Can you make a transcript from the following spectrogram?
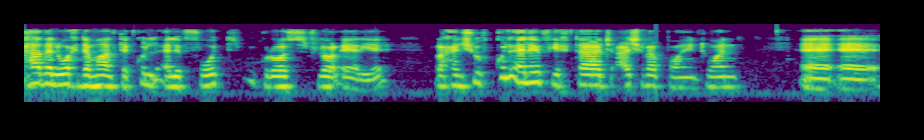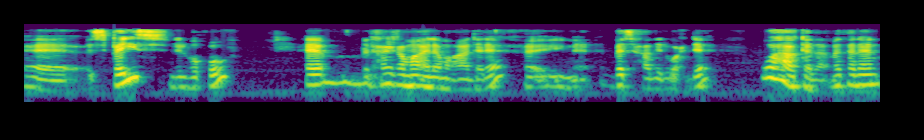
هذا الوحدة مالته كل ألف foot gross floor area راح نشوف كل ألف يحتاج 10.1 space للوقوف. آه، بالحقيقة ما له معادلة آه، بس هذه الوحدة. وهكذا مثلا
